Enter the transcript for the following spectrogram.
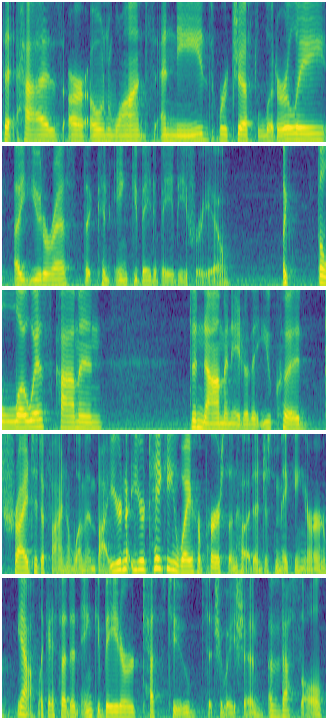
that has our own wants and needs. We're just literally a uterus that can incubate a baby for you. Like the lowest common denominator that you could try to define a woman by. You're you're taking away her personhood and just making her, yeah, like I said, an incubator test tube situation, a vessel.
